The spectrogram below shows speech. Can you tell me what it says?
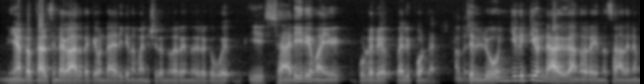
നിയാണ്ടത്താൽസിന്റെ കാലത്തൊക്കെ ഉണ്ടായിരിക്കുന്ന മനുഷ്യരെന്ന് പറയുന്നവരൊക്കെ ഈ ശാരീരികമായി കൂടുതൽ വലിപ്പം ഉണ്ടായിരുന്നു. പക്ഷെ ലോഞ്ചിവിറ്റി ഉണ്ടാകുക എന്ന് പറയുന്ന സാധനം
